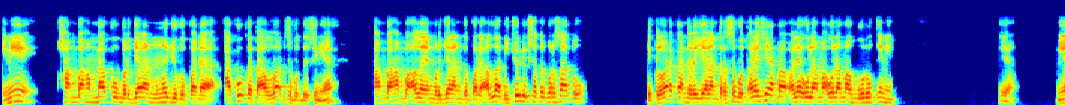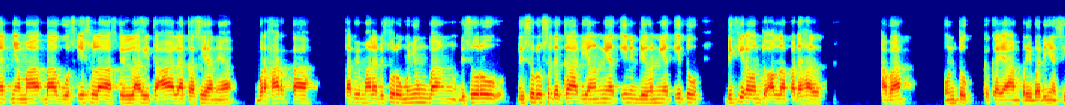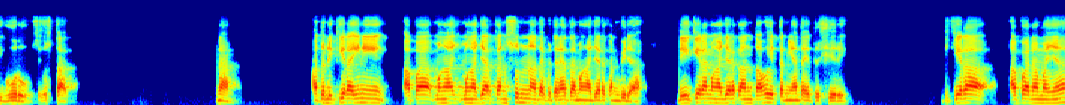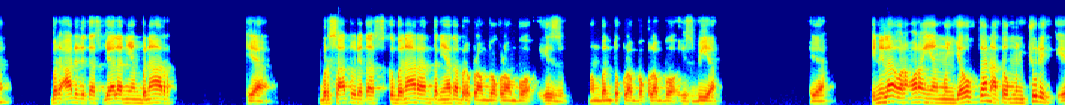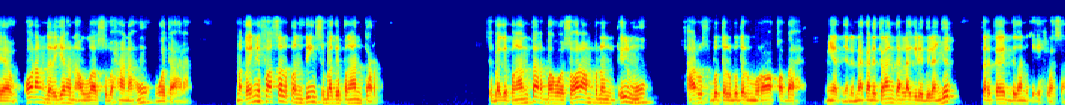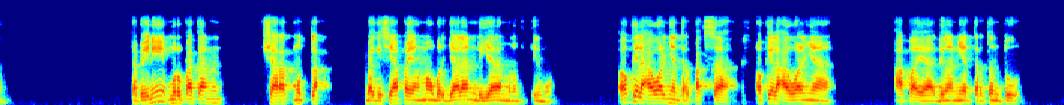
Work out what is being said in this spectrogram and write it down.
ini hamba-hambaku berjalan menuju kepada aku kata Allah disebut di sini ya. Hamba-hamba Allah yang berjalan kepada Allah diculik satu persatu. Dikeluarkan dari jalan tersebut oleh siapa? Oleh ulama-ulama buruk ini. Ya. Niatnya bagus, ikhlas lillahi taala kasihan ya, berharta tapi malah disuruh menyumbang, disuruh disuruh sedekah dengan niat ini, dengan niat itu, dikira untuk Allah padahal apa? Untuk kekayaan pribadinya si guru, si ustadz. Nah, atau dikira ini apa mengajarkan sunnah tapi ternyata mengajarkan bid'ah. Dikira mengajarkan tauhid ternyata itu syirik. Dikira apa namanya berada di atas jalan yang benar. Ya, bersatu di atas kebenaran ternyata berkelompok-kelompok hizb, membentuk kelompok-kelompok hizbiyah. Ya. Inilah orang-orang yang menjauhkan atau menculik ya orang dari jalan Allah Subhanahu wa taala. Maka ini fasal penting sebagai pengantar. Sebagai pengantar bahwa seorang penuntut ilmu harus betul-betul muraqabah niatnya dan akan diterangkan lagi lebih lanjut terkait dengan keikhlasan. Tapi ini merupakan syarat mutlak bagi siapa yang mau berjalan di jalan menuntut ilmu. Oke lah awalnya terpaksa, oke lah awalnya apa ya dengan niat tertentu.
